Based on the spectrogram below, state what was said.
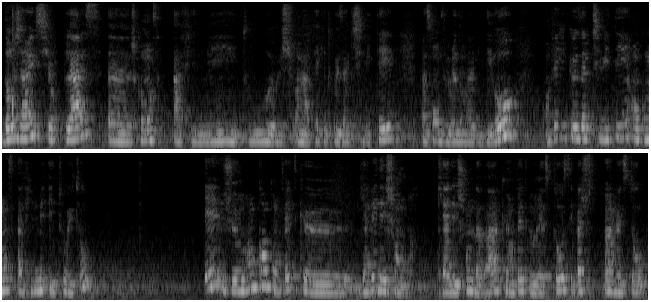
Donc j'arrive sur place, euh, je commence à filmer et tout, euh, on a fait quelques activités, de toute façon vous verrez dans la vidéo, on fait quelques activités, on commence à filmer et tout et tout. Et je me rends compte en fait qu'il y avait des chambres, qu'il y a des chambres là-bas, que en fait le resto, c'est pas juste un resto,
